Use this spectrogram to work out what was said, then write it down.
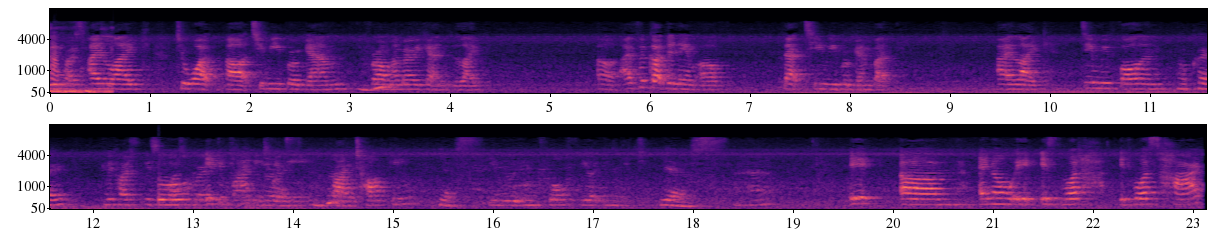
ชั me ด because I like to watch uh, TV program from America and like uh, I forgot the name of that TV program but I like Jimmy Fallon Okay. because it So was very it funny depends for me. by talking, Yes. you will improve your English. Yes. Uh-huh. It um I know it is what it was hard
